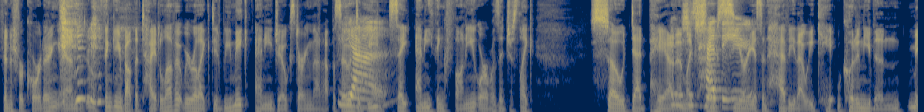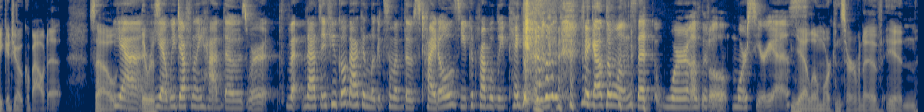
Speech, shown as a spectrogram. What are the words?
finish recording and thinking about the title of it, we were like, did we make any jokes during that episode? Yeah. Did we say anything funny or was it just like so deadpan and like so heavy. serious and heavy that we can't, we couldn't even make a joke about it. So yeah, there was yeah, we definitely had those where that's if you go back and look at some of those titles, you could probably pick out pick out the ones that were a little more serious. yeah a little more conservative in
